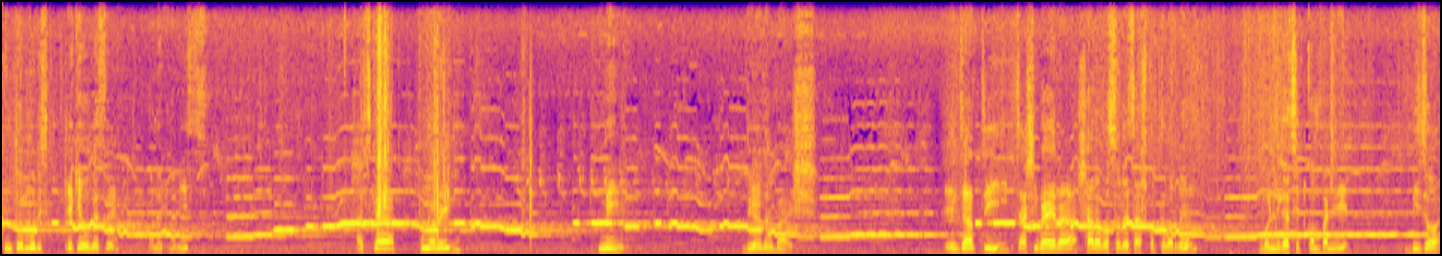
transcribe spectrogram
কিন্তু মরিচ পেকেও গেছে, অনেক মরিচ। আজকে পনেরোই মে দুই হাজার বাইশ। এই যাত্রী, চাষি ভাইয়েরা সারা বছরে চাষ করতে পারবেন। মল্লিকা সিড কোম্পানির বিজয়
